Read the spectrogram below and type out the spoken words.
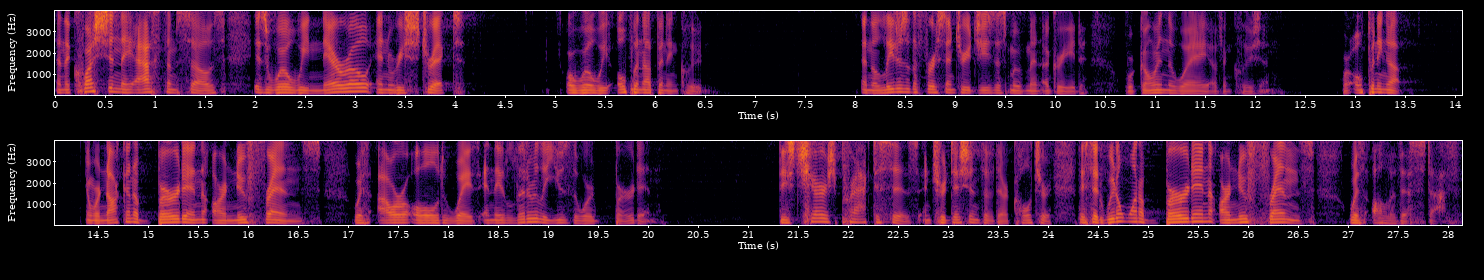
And the question they ask themselves is will we narrow and restrict, or will we open up and include? And the leaders of the first century Jesus movement agreed we're going the way of inclusion. We're opening up. And we're not going to burden our new friends with our old ways. And they literally use the word burden. These cherished practices and traditions of their culture. They said, we don't want to burden our new friends with all of this stuff.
